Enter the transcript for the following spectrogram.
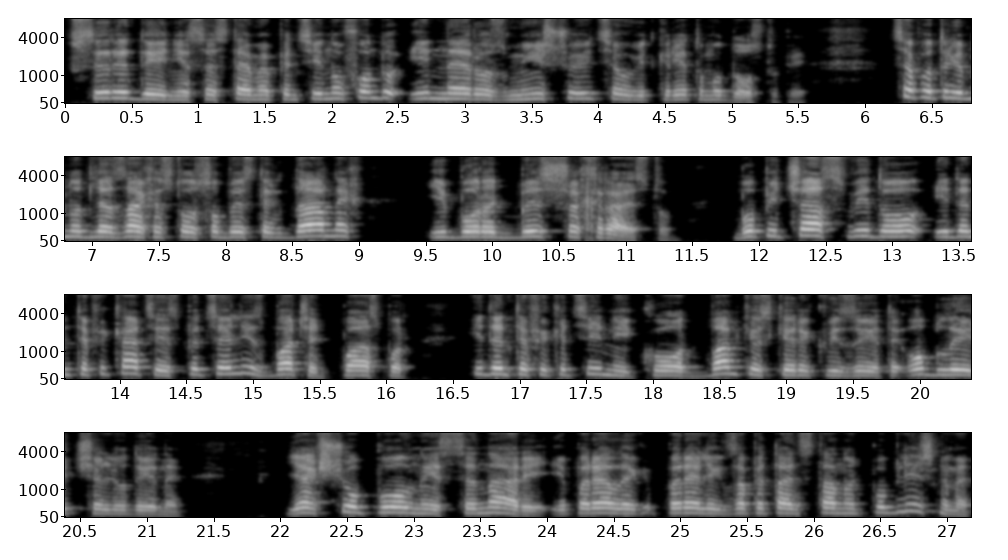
всередині системи пенсійного фонду і не розміщуються у відкритому доступі. Це потрібно для захисту особистих даних і боротьби з шахрайством. Бо під час відеоідентифікації спеціаліст бачить паспорт, ідентифікаційний код, банківські реквізити, обличчя людини. Якщо повний сценарій і перелік, перелік запитань стануть публічними,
